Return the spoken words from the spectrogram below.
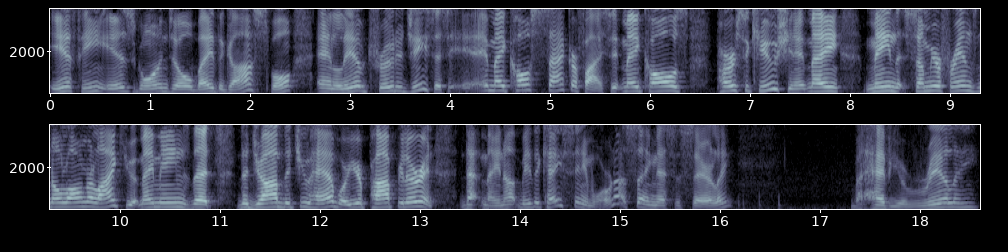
if he is going to obey the gospel and live true to Jesus. It may cost sacrifice. It may cause persecution. It may mean that some of your friends no longer like you. It may mean that the job that you have where you're popular and that may not be the case anymore. We're not saying necessarily. But have you really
